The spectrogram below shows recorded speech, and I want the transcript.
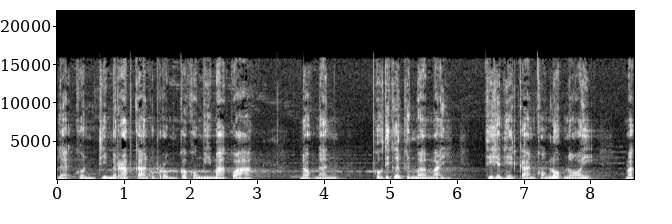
และคนที่ไม่รับการอบรมก็คงมีมากกว่า นอกนั้นพวกที่เกิดขึ้นมาใหม่ ที่เห็นเหตุการณ์ของโลกน้อย มัก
